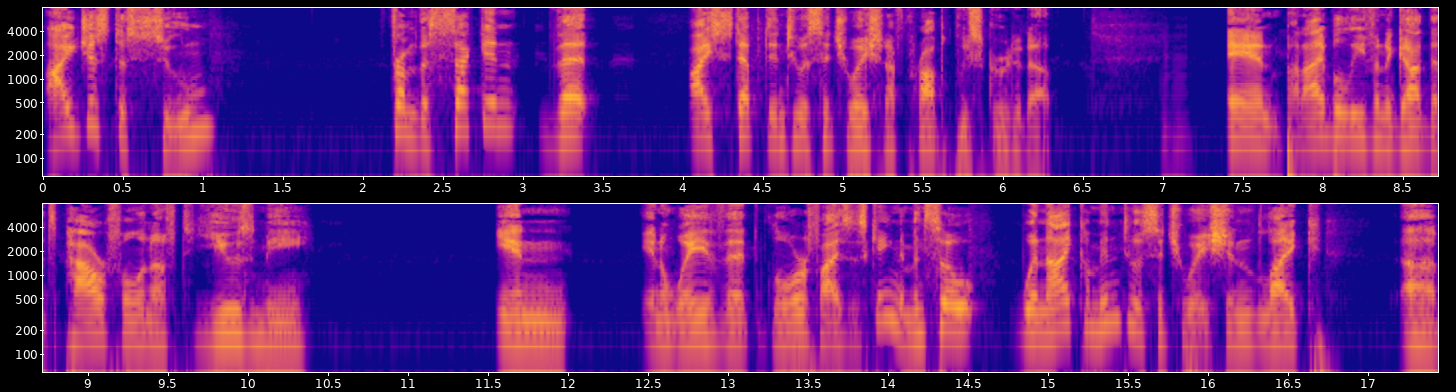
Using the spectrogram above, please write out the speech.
I just assume from the second that I stepped into a situation, I've probably screwed it up. Mm. And but I believe in a God that's powerful enough to use me in in a way that glorifies His kingdom. And so when I come into a situation like uh,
